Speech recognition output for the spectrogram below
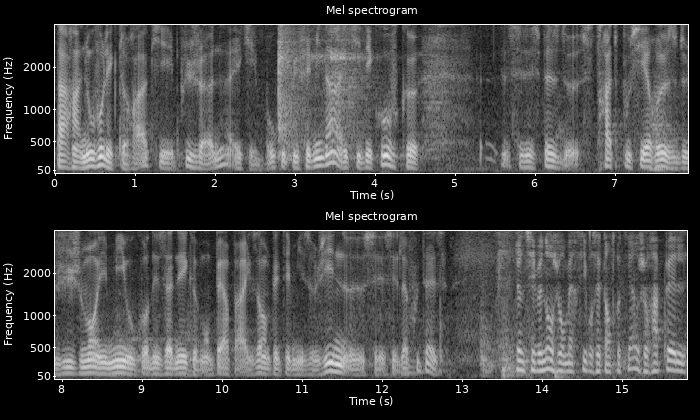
par un nouveau lectorat qui est plus jeune et qui est beaucoup plus féminin et qui découvre que ces espèces de strates poussiéreuses de jugements émis au cours des années que mon père, par exemple, était misogyne, euh, c'est de la foutaise. John Simenon, je vous remercie pour cet entretien. Je rappelle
